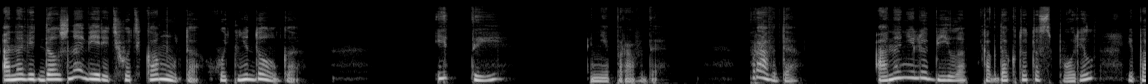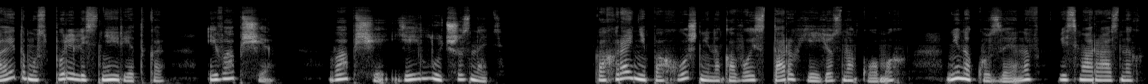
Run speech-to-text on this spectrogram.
Она ведь должна верить хоть кому-то, хоть недолго. И ты? Неправда. Правда. Она не любила, когда кто-то спорил, и поэтому спорили с ней редко. И вообще, вообще, ей лучше знать. Кахрай не похож ни на кого из старых ее знакомых, ни на кузенов, весьма разных,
